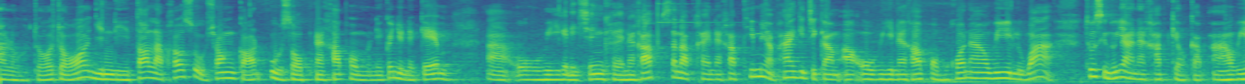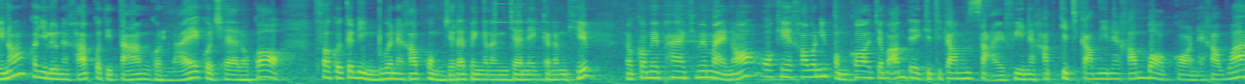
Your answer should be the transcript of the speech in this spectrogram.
ัลโหลโจโจยินดีต้อนรับเข้าสู่ช่องก๊อตอูซบนะครับผมวันนี้ก็อยู่ในเกม ROV กันอีกเช่นเคยนะครับสำหรับใครนะครับที่ไม่อยากพลาดกิจกรรม ROV นะครับผมโค้ด ROV หรือว่าทุกสิ่งทุกอย่างนะครับเกี่ยวกับ ROV เนาะก็อย่าลืมนะครับกดติดตามกดไลค์กดแชร์แล้วก็ฝากกดกระดิ่งด้วยนะครับผมจะได้เป็นกำลังใจในการทำคลิป แล้วก็ไม่พลาดคลิปใหม่ๆเนาะโอเคครับวันนี้ผมก็จะมาอัปเดตกิจกรรมสายฟรีนะครับกิจกรรมนี้นะครับบอกก่อนนะครับว่า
